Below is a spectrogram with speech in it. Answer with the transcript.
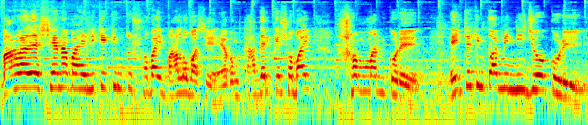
বাংলাদেশ সেনাবাহিনীকে কিন্তু সবাই ভালোবাসে এবং তাদেরকে সবাই সম্মান করে। এইটা কিন্তু আমি নিজেও করি।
